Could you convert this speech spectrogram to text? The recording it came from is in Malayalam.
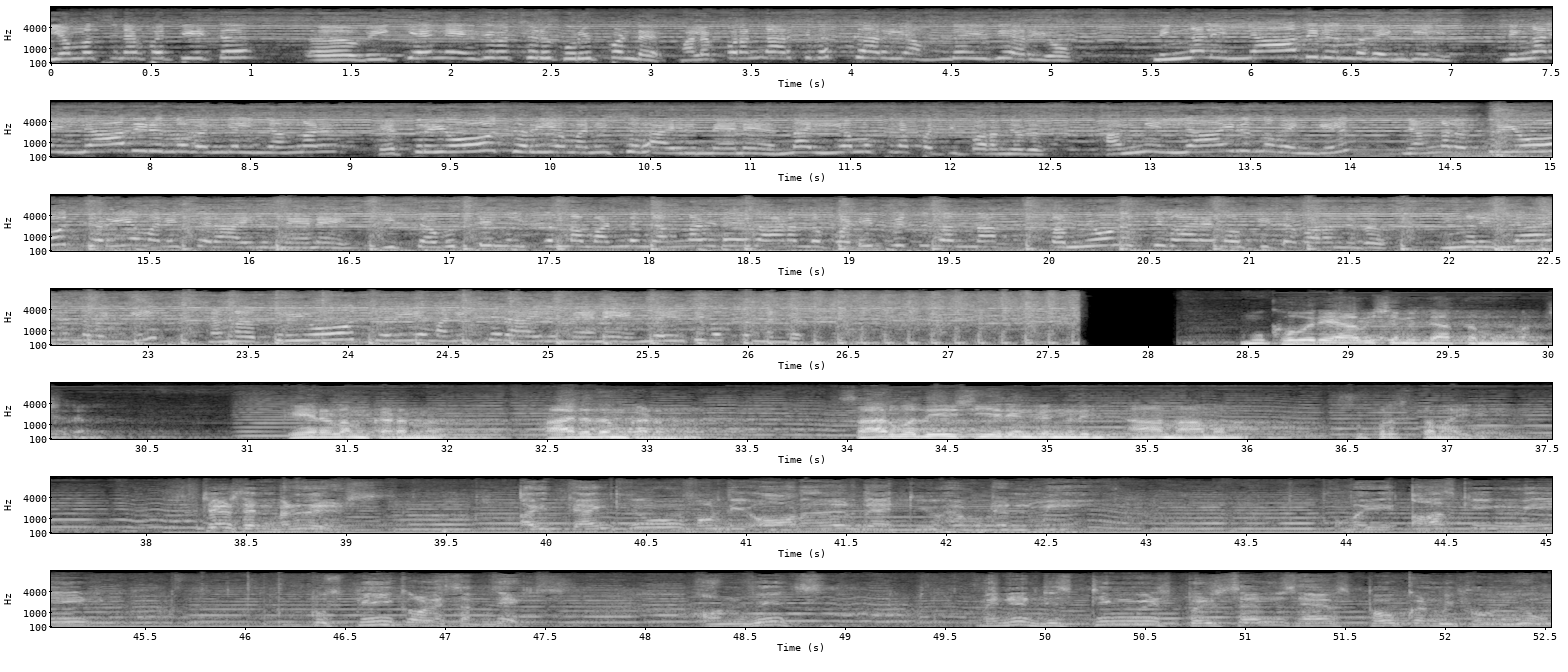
ഇ എം എസിനെ പറ്റിയിട്ട് വി കെ എന്നെ എഴുതി വെച്ചൊരു കുറിപ്പുണ്ട്. മലപ്പുറംകാർക്ക് ഇതൊക്കെ അറിയാം. എന്ത് എഴുതി അറിയോ? നിങ്ങൾ ഇല്ലാതിരുന്നുവെങ്കിൽ നിങ്ങൾ ഇല്ലാതിരുന്നുവെങ്കിൽ ഞങ്ങൾ എത്രയോ ചെറിയ മനുഷ്യരായിരുന്നേനെ എന്നാ ഇ എം എസിനെ പറ്റി പറഞ്ഞത്. അങ്ങില്ലായിരുന്നുവെങ്കിൽ ഞങ്ങൾ എത്രയോ ചെറിയ മനുഷ്യരായിരുന്നേനെ. ഈ ചവിട്ടി നിൽക്കുന്ന മണ്ണ് ഞങ്ങളുടേതാണെന്ന് പഠിപ്പിച്ചു തന്ന കമ്മ്യൂണിസ്റ്റുകാരെ നോക്കിയിട്ട് പറഞ്ഞത്. നിങ്ങൾ ഇല്ലായിരുന്നുവെങ്കിൽ ഞങ്ങൾ എത്രയോ ചെറിയ മുഖവുര ആവശ്യമില്ലാത്ത മൂന്നക്ഷരം കേരളം കടന്ന് ഭാരതം കടന്ന് സാർവദേശീയ രംഗങ്ങളിൽ ആ നാമം സുപ്രസിദ്ധമായിരിക്കുന്നു Sisters and brothers, I thank you for the honor that you have done me by asking me to speak on a subject on which many distinguished persons have spoken before you.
